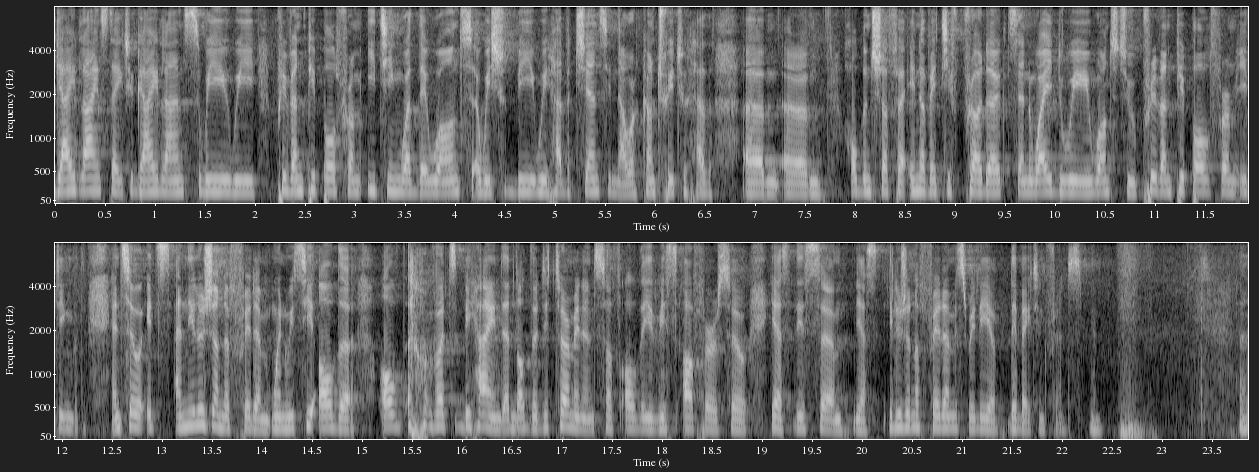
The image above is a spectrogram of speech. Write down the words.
guidelines, data guidelines, we, we prevent people from eating what they want. We should be, we have a chance in our country to have um, um, a whole bunch of uh, innovative products. And why do we want to prevent people from eating? And so it's an illusion of freedom when we see all the all what's behind and all the determinants of all the, this offer. So yes, this um, yes illusion of freedom is really a debate in France. Yeah. Uh,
